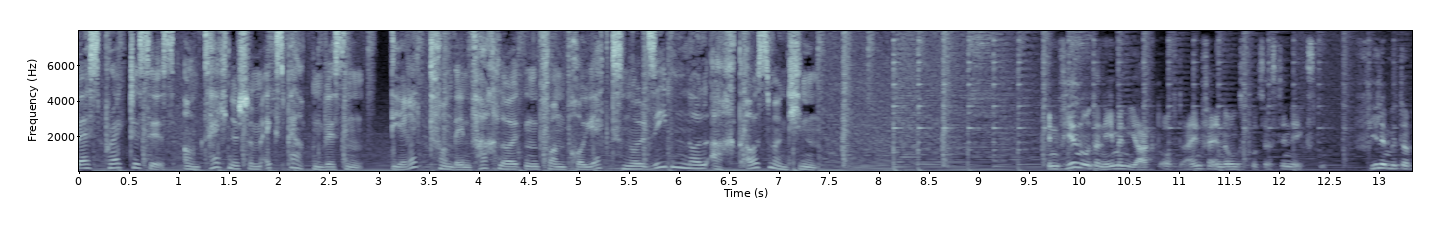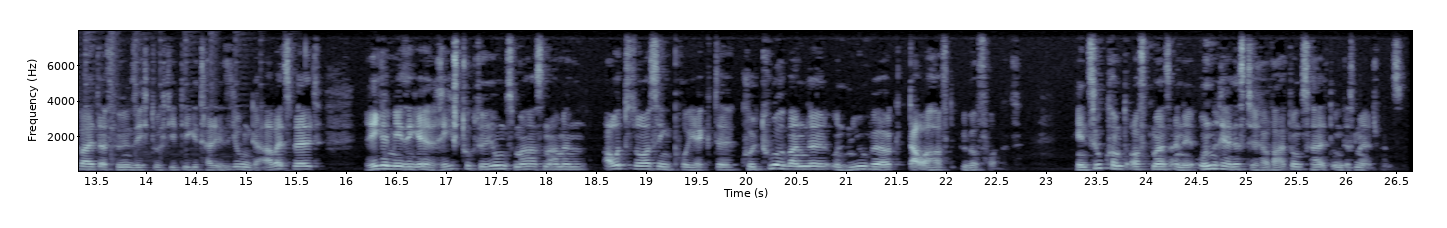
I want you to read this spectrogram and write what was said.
Best Practices und technischem Expertenwissen. Direkt von den Fachleuten von Projekt 0708 aus München. In vielen Unternehmen jagt oft ein Veränderungsprozess den nächsten. Viele Mitarbeiter fühlen sich durch die Digitalisierung der Arbeitswelt regelmäßige Restrukturierungsmaßnahmen, Outsourcing-Projekte, Kulturwandel und New Work dauerhaft überfordert. Hinzu kommt oftmals eine unrealistische Erwartungshaltung des Managements.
